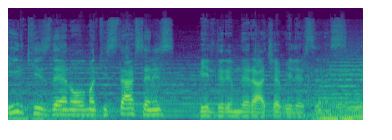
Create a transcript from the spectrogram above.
ilk izleyen olmak isterseniz bildirimleri açabilirsiniz.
